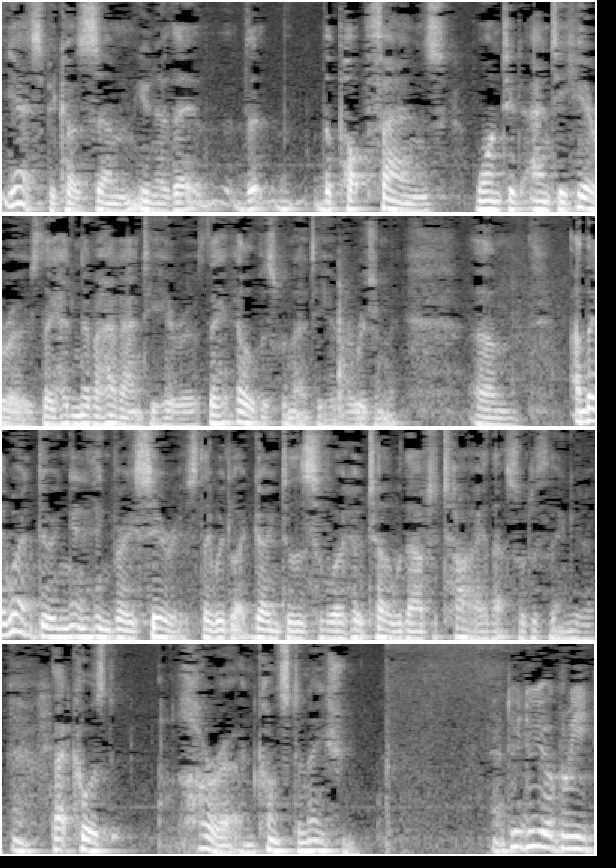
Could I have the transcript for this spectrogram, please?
Yes, because um, you know the, the the pop fans wanted anti-heroes. They had never had anti-heroes. They, Elvis was an anti-hero originally, um, and they weren't doing anything very serious. They were like going to the Savoy Hotel without a tie, that sort of thing. You know, Mm. that caused horror and consternation. Uh, do, do you agree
